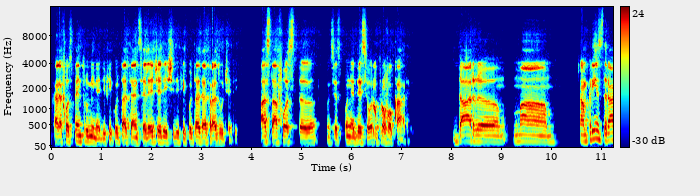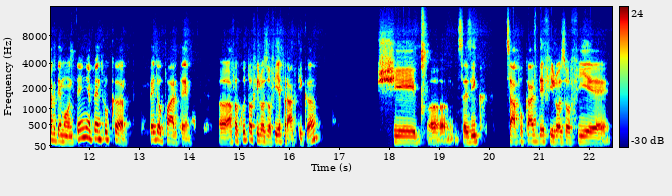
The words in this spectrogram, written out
care a fost pentru mine, dificultatea înțelegerii și dificultatea traducerii. Asta a fost, uh, cum se spune, deseori o provocare. Dar uh, m-a, am prins drag de Montaigne pentru că, pe de o parte, a făcut o filozofie practică și, să zic, s-a apucat de filozofie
